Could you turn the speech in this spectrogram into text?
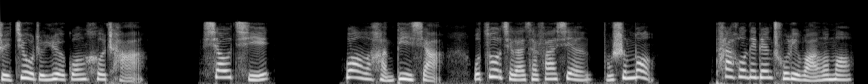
只就着月光喝茶。萧琪，忘了喊陛下，我坐起来才发现不是梦。太后那边处理完了吗？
